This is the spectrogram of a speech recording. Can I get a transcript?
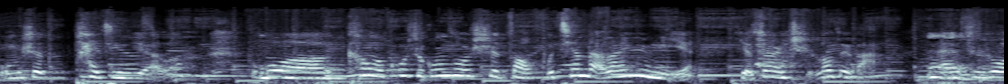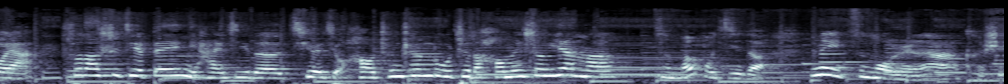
我们是太敬业了，不过坑了酷视工作室，造福千百万玉米，也算是值了，对吧？哎，芷若呀，说到世界杯，你还记得七月九号春春录制的豪门盛宴吗？怎么不记得？那次某人啊，可是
